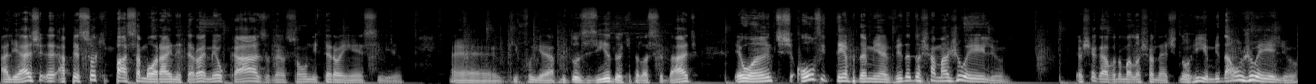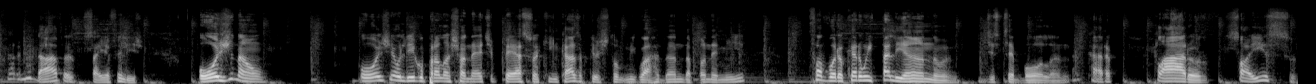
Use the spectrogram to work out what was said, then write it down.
Aliás, a pessoa que passa a morar em Niterói, é meu caso, né? Eu sou um niteroiense é, que fui abduzido aqui pela cidade. Eu antes, houve tempo da minha vida de eu chamar joelho. Eu chegava numa lanchonete no Rio, me dá um joelho. O cara me dava, eu saía feliz. Hoje não. Hoje eu ligo para a lanchonete e peço aqui em casa, porque eu estou me guardando da pandemia. Por favor, eu quero um italiano de cebola. Cara, claro, só isso.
